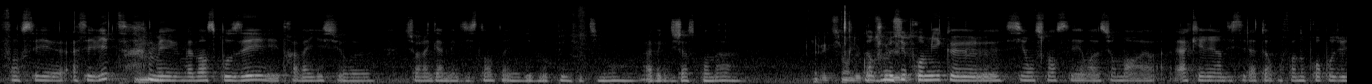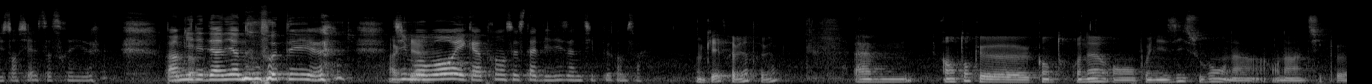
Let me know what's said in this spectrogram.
foncer assez vite, Mm. mais maintenant se poser et travailler sur, euh, sur la gamme existante et développer effectivement avec déjà ce qu'on a. Effectivement, de Donc je me suis promis que si on se lançait, on va sûrement euh, acquérir un distillateur pour faire nos propres huiles essentielles. Ça serait euh, parmi les dernières nouveautés euh, du moment et qu'après on se stabilise un petit peu comme ça. Ok, très bien, très bien. Euh, en tant que- qu'entrepreneur en Polynésie, souvent on a, on a un type euh,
